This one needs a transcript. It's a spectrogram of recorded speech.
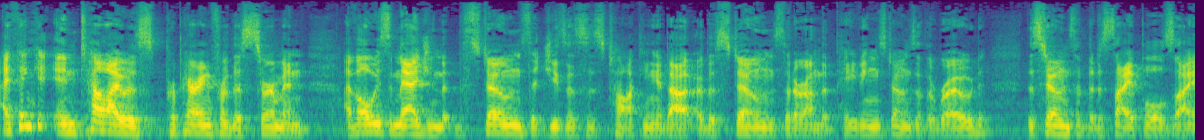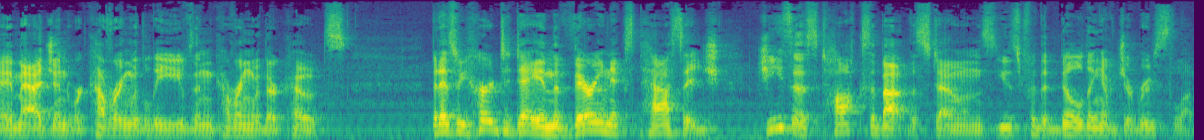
I think until I was preparing for this sermon, I've always imagined that the stones that Jesus is talking about are the stones that are on the paving stones of the road, the stones that the disciples, I imagined, were covering with leaves and covering with their coats. But as we heard today, in the very next passage, Jesus talks about the stones used for the building of Jerusalem.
